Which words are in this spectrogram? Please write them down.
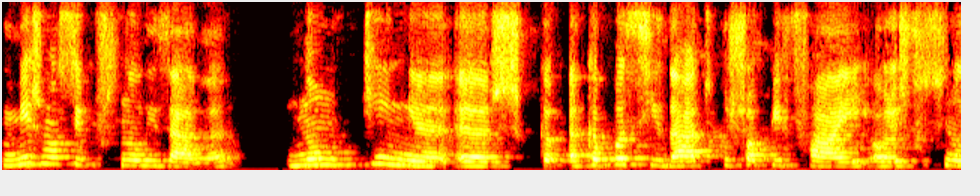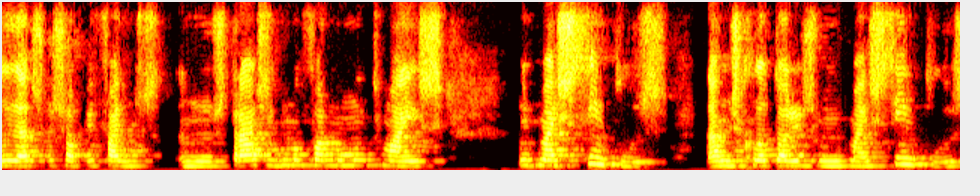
mesmo ao ser personalizada, não tinha as, a capacidade que o Shopify, ou as funcionalidades que o Shopify nos, nos traz de uma forma muito mais, muito mais simples. Dá-nos relatórios muito mais simples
